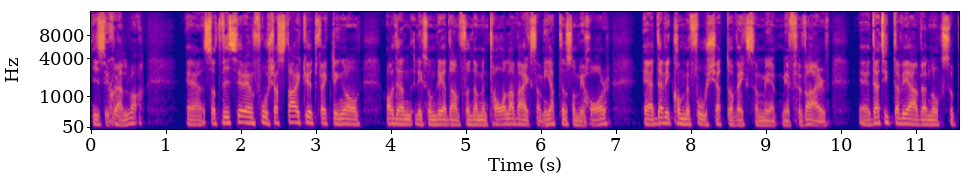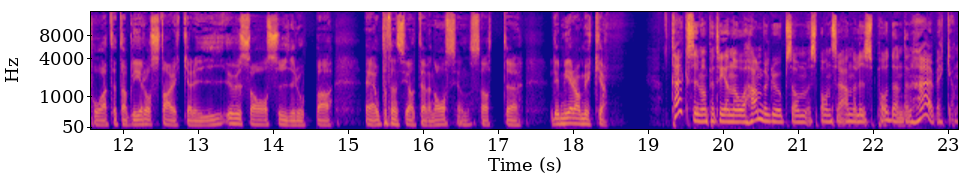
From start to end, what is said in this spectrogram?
i sig själva. Eh, så att vi ser en fortsatt stark utveckling av, av den liksom redan fundamentala verksamheten som vi har, där vi kommer fortsätta att växa med, med förvärv. Eh, där tittar vi även också på att etablera oss starkare i USA, Sydeuropa och potentiellt även Asien. Så att det är mer av mycket. Tack Simon Petrén och Humble Group som sponsrar Analyspodden den här veckan.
